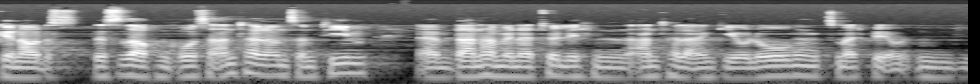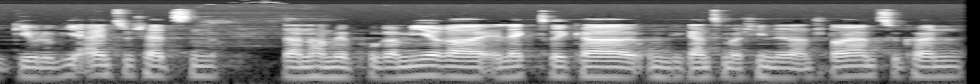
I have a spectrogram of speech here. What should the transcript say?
genau, das, das ist auch ein großer Anteil an unserem Team. Ähm, dann haben wir natürlich einen Anteil an Geologen, zum Beispiel um die Geologie einzuschätzen. Dann haben wir Programmierer, Elektriker, um die ganze Maschine dann steuern zu können.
